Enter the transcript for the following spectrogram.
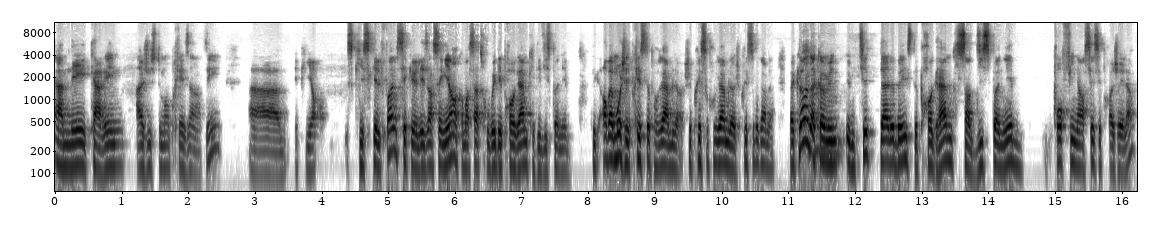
amener Karine à justement présenter. Euh, et puis, on- ce, qui, ce qui est le fun, c'est que les enseignants ont commencé à trouver des programmes qui étaient disponibles. Ah ben moi, j'ai pris ce programme-là, j'ai pris ce programme-là, j'ai pris ce programme-là. Que là, on a comme une, une petite database de programmes qui sont disponibles pour financer ces projets-là.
